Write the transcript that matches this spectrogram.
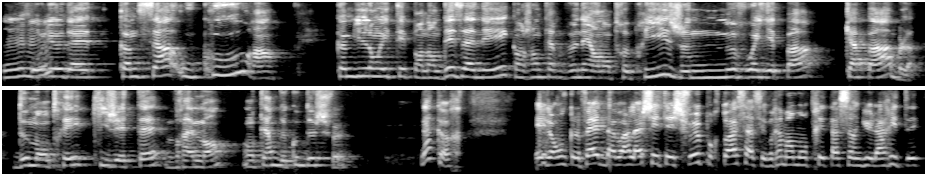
Mhm. Au lieu d'être comme ça ou courts, hein, comme ils l'ont été pendant des années, quand j'intervenais en entreprise, je ne me voyais pas capable de montrer qui j'étais vraiment en termes de coupe de cheveux. D'accord. Et donc, le fait d'avoir lâché tes cheveux, pour toi, ça, c'est vraiment montrer ta singularité.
